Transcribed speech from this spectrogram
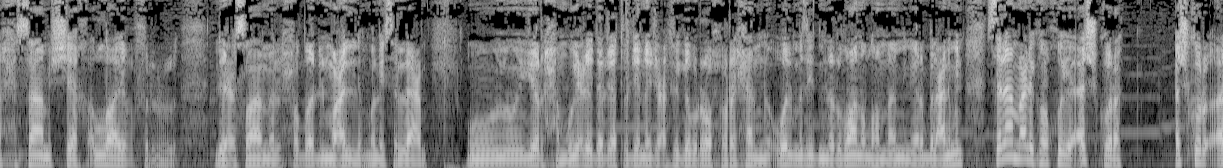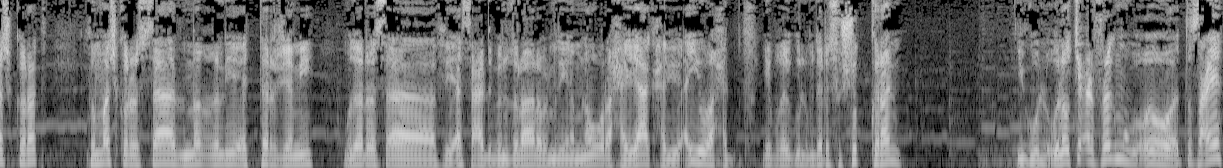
حسام الشيخ الله يغفر لعصام الحضر المعلم وليس اللاعب ويرحم ويعلي درجات الجنة يجعل في قبر الروح والريحان والمزيد من الرضوان. اللهم آمين يا رب العالمين. السلام عليكم أخوي أشكرك أشكر أشكرك. ثم أشكر الأستاذ مغلي الترجمي مدرس آه، في أسعد بن زرارة بالمدينة المنورة. حياك حبيبي. أي واحد يبغى يقول لمدرسه شكرا يقول له. ولو تعرف رقمه اتصل عليه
